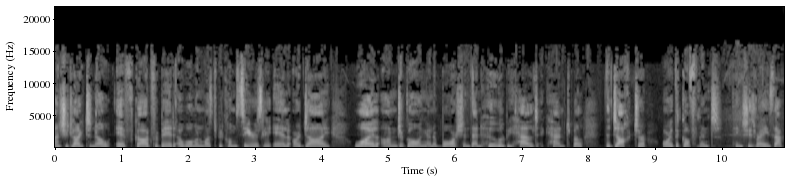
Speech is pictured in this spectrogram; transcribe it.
and she'd like to know if, God forbid, a woman was to become seriously ill or die while undergoing an abortion, then who will be held accountable, the doctor or the government? I think she's raised that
